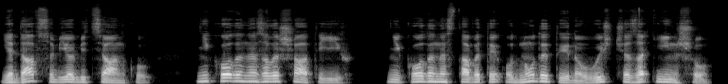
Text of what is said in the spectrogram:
Я дав собі обіцянку ніколи не залишати їх, ніколи не ставити одну дитину вище за іншу.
